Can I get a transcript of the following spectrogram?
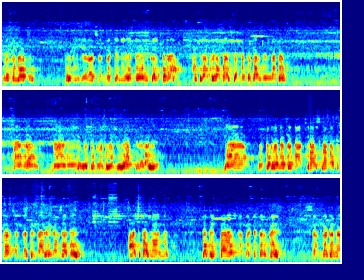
प्रथमच दोन्ही शहरात संघटनेने एक कल्पना आपल्या खडकवासच्या मतदारसंघातून आज नव्याने उपक्रमाला सुरुवात केलेला आहे. या उपक्रमाचा मागचा असला मतदारसंघातील नागरिकांसाठी आजपासून बचत पावन संघटनेतर्फे संघटना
